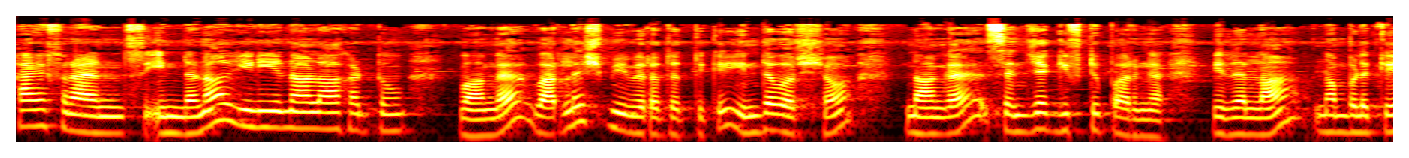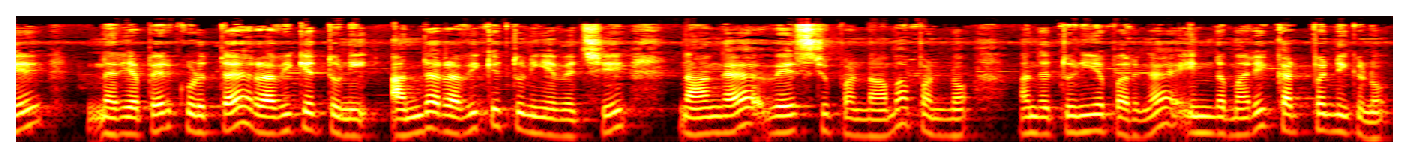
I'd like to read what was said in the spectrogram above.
ஹாய் ஃப்ரெண்ட்ஸ் இந்த நாள் இனிய நாளாகட்டும். வாங்க வரலட்சுமி விரதத்துக்கு இந்த வருஷம் நாங்கள் செஞ்ச கிஃப்ட்டு பாருங்கள் இதெல்லாம் நம்மளுக்கு நிறைய பேர் கொடுத்த ரவிக்க துணி. அந்த ரவிக்க துணியை வச்சு நாங்கள் வேஸ்ட்டு பண்ணாமல் பண்ணோம். அந்த துணியை பாருங்கள் இந்த மாதிரி கட் பண்ணிக்கணும்.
